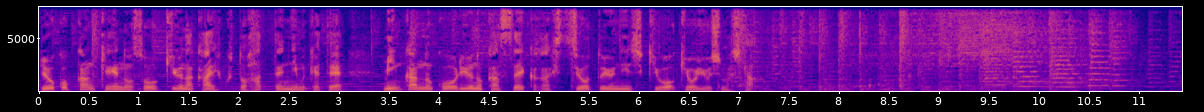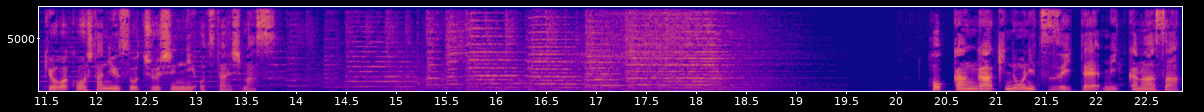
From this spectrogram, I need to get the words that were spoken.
両国関係の早急な回復と発展に向けて民間の交流の活性化が必要という認識を共有しました。今日はこうしたニュースを中心にお伝えします。北韓が昨日に続いて3日の朝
